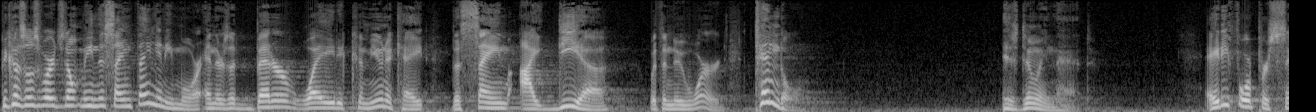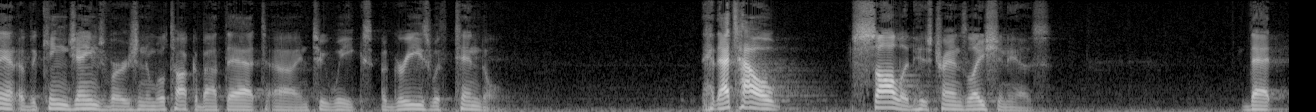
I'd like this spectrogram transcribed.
Because those words don't mean the same thing anymore. And there's a better way to communicate the same idea with a new word. Tyndale is doing that. 84% of the King James Version, and we'll talk about that uh, in two weeks, agrees with Tyndale. That's how solid his translation is. That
